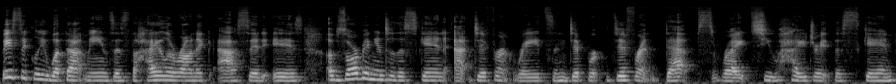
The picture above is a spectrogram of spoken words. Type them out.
basically what that means is the hyaluronic acid is absorbing into the skin at different rates and different depths, right, to hydrate the skin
